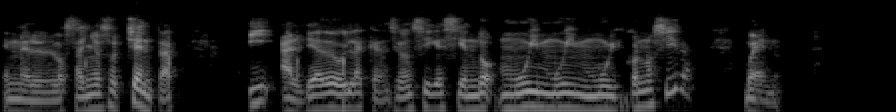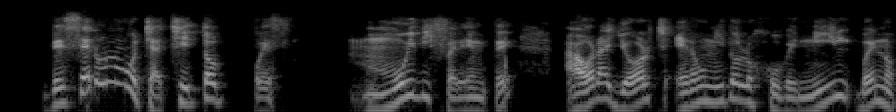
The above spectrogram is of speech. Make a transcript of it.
en los años 80 y al día de hoy la canción sigue siendo muy, muy, muy conocida. Bueno, de ser un muchachito, pues muy diferente, ahora George era un ídolo juvenil, bueno,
